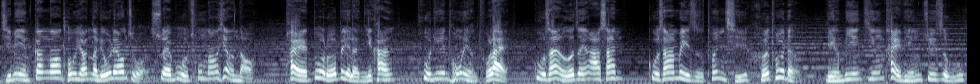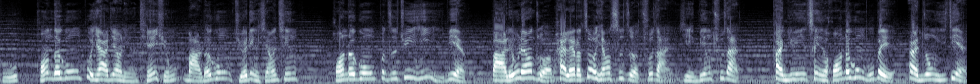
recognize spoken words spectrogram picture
即命刚刚投降的刘良佐率部充当向导，派多罗贝勒尼堪护军统领图赖、固山额真阿三、固山妹子吞奇、何托等。领兵经太平追至芜湖，黄德公部下将领田雄、马德公决定降清。黄德公不知军心已变，把刘良佐派来的招降使者处斩，引兵出战。叛军趁黄德公不备，暗中一箭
